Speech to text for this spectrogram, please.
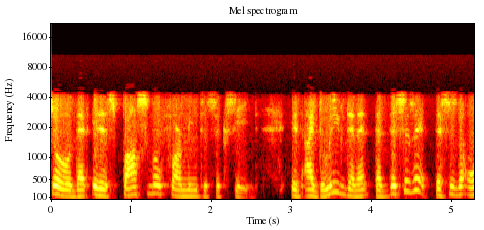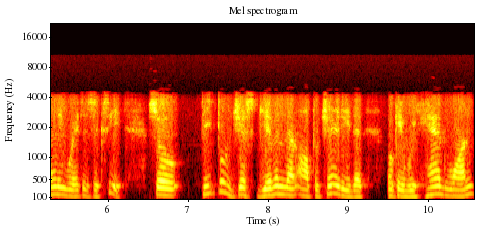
so that it is possible for me to succeed. It, I believed in it that this is it. This is the only way to succeed. So people just given that opportunity that okay, we had one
